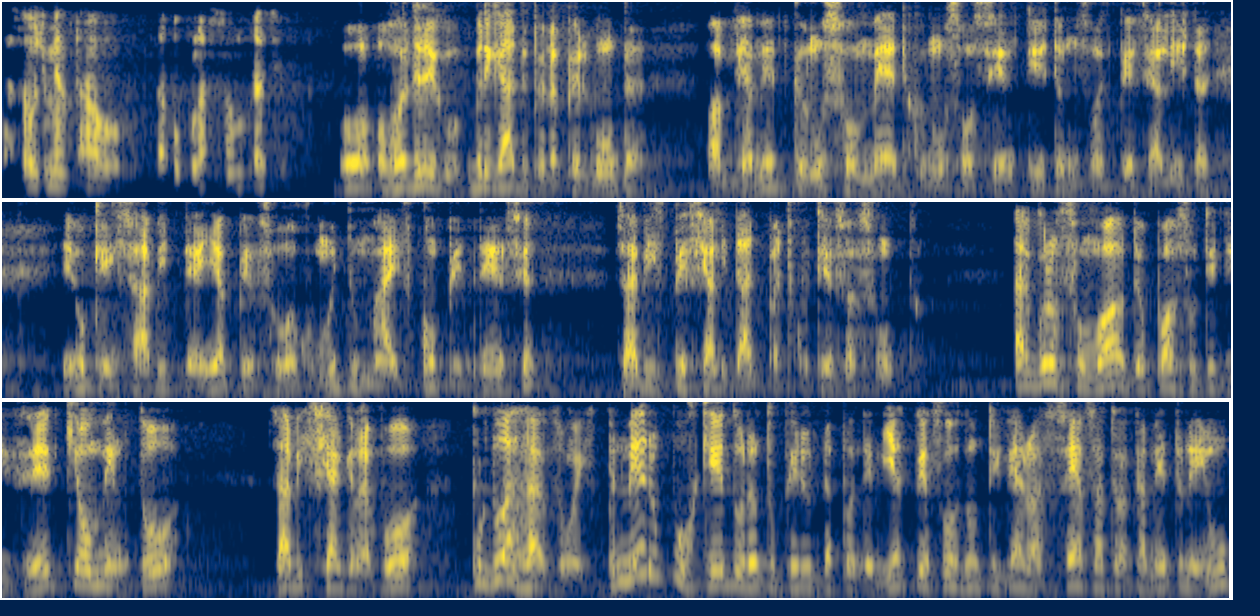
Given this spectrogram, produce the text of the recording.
da saúde mental da população do Brasil. Ô, Rodrigo, obrigado pela pergunta. Obviamente que eu não sou médico, não sou cientista, não sou especialista. Eu, quem sabe, tenho a pessoa com muito mais competência, sabe, especialidade para discutir esse assunto. A grosso modo, eu posso te dizer que aumentou, sabe, se agravou por duas razões. Primeiro, porque durante o período da pandemia as pessoas não tiveram acesso a tratamento nenhum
